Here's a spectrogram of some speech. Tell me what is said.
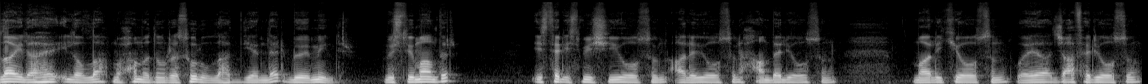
La ilahe illallah Muhammedun Resulullah diyenler mümindir. Müslümandır. İster ismi Şii olsun, Alevi olsun, Hanbeli olsun, Maliki olsun veya Caferi olsun,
